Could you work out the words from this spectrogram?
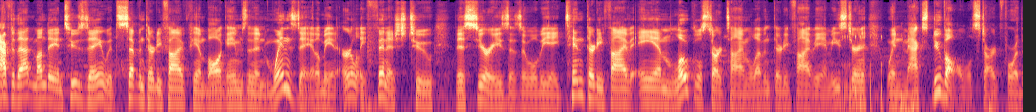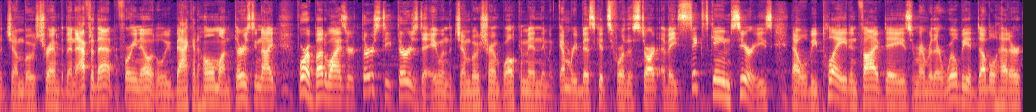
After that, Monday and Tuesday with 7:35 p.m. ball games, and then Wednesday it'll be an early finish to this series as it will be a 10:35 a.m. local start time, 11:35 a.m. Eastern when Max Duval will start for the Jumbo Shrimp, and then after that, before you know it, we'll be back at home on Thursday night for a Budweiser Thirsty Thursday when the Jumbo Shrimp welcome in the Montgomery Biscuits for the start of a six game series that will be played in five days. Remember, there will be a doubleheader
